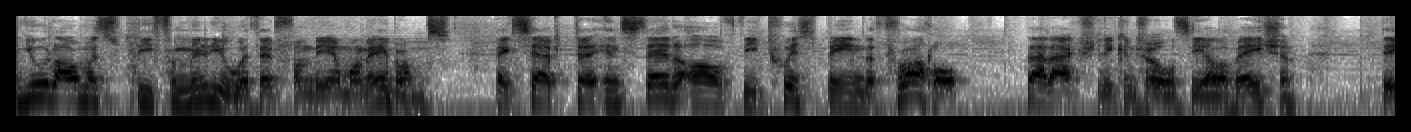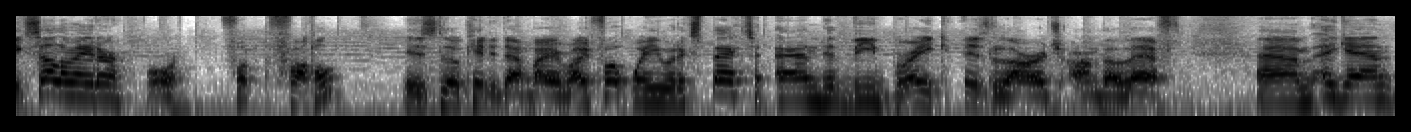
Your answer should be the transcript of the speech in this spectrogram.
you would almost be familiar with it from the M1 Abrams, except uh, instead of the twist being the throttle, that actually controls the elevation. The accelerator, or foot throttle, is located down by your right foot where you would expect, and the brake is large on the left. Um, again,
